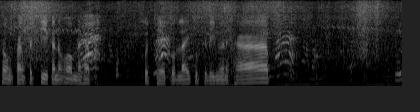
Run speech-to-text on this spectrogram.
ช่องฟังเปปซี่กันน้องอ้อมนะครับ กดแชร์กดไลค์กดกระดิ่งด้วยนะครับนี่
